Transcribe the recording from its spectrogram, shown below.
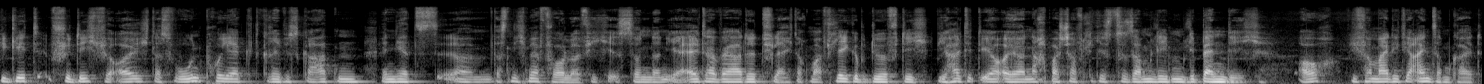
Wie geht für dich, für euch das Wohnprojekt Grevesgarten, wenn jetzt ähm, das nicht mehr vorläufig ist, sondern ihr älter werdet, vielleicht auch mal pflegebedürftig? Wie haltet ihr euer nachbarschaftliches Zusammenleben lebendig? Auch wie vermeidet ihr Einsamkeit?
